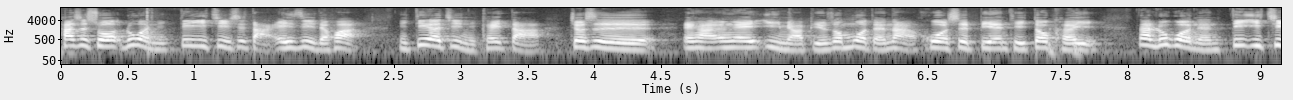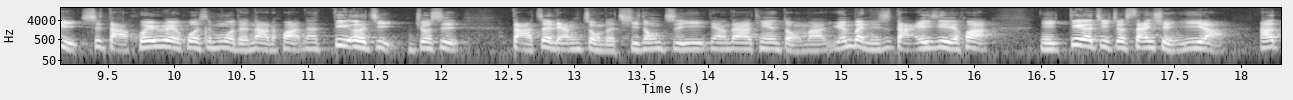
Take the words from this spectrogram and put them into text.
他是说，如果你第一剂是打 A Z 的话，你第二剂你可以打就是 mRNA 疫苗，比如说莫德纳或是 BNT 都可以。那如果呢第一剂是打辉瑞或是莫德纳的话，那第二剂你就是打这两种的其中之一，这样大家听得懂吗？原本你是打 A Z 的话，你第二季就三选一啦。然后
